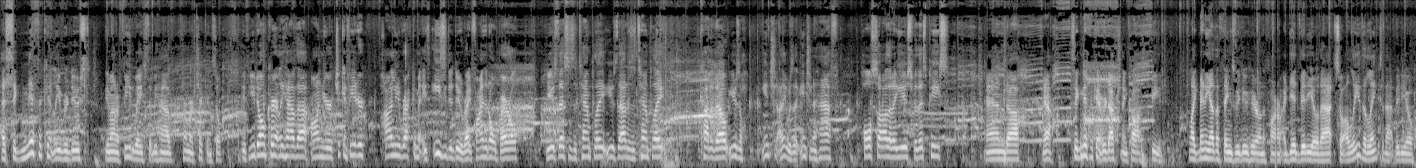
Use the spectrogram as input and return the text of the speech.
has significantly reduced the amount of feed waste that we have from our chickens. So if you don't currently have that on your chicken feeder, highly recommend, it's easy to do, right? Find an old barrel, use this as a template, use that as a template, cut it out, use a inch, I think it was an inch and a half hole saw that I used for this piece. And uh, yeah, significant reduction in cost feed like many other things we do here on the farm. I did video that, so I'll leave the link to that video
